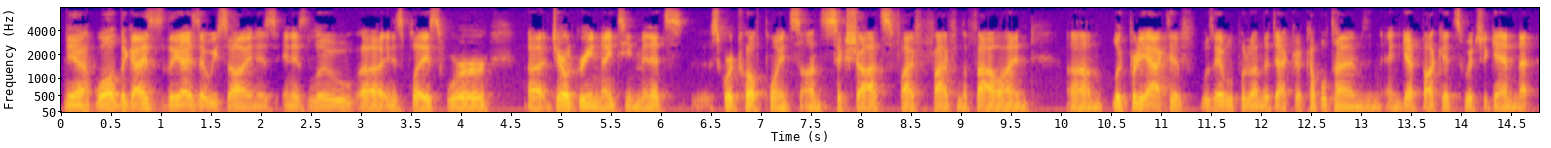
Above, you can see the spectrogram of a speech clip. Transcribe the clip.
Yeah, well, the guys the guys that we saw in his in his lieu uh, in his place were uh, Gerald Green, 19 minutes, scored 12 points on six shots, five for five from the foul line. Um, looked pretty active. Was able to put it on the deck a couple times and, and get buckets. Which again, that,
